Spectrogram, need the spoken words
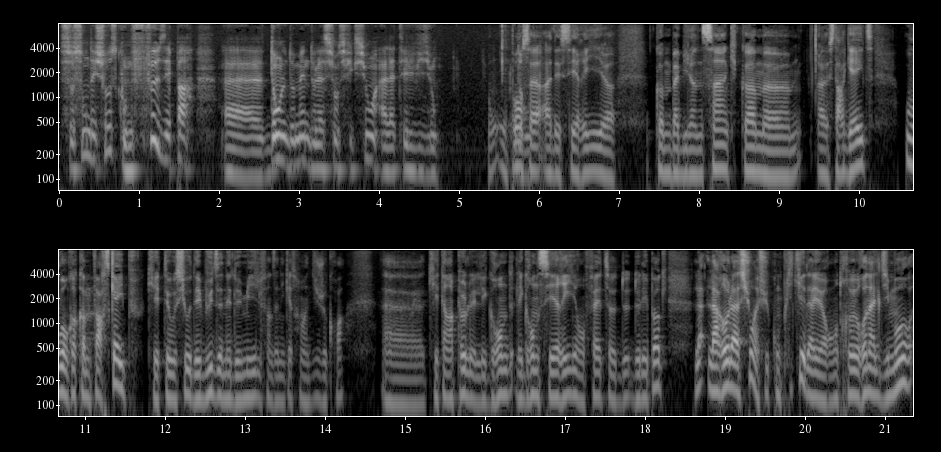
ce sont des choses qu'on ne faisait pas euh, dans le domaine de la science-fiction à la télévision. On pense à, des séries euh, comme Babylon 5, comme euh, Stargate, ou encore comme Farscape, qui était aussi au début des années 2000, fin des années 90, je crois, qui était un peu les, grandes, les grandes séries en fait de, l'époque. La, relation, elle fut compliquée d'ailleurs entre Ronald D. Moore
